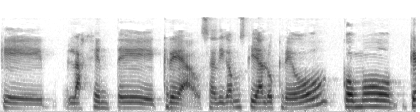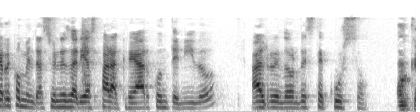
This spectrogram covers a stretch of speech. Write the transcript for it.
que la gente crea? O sea, digamos que ya lo creó. ¿Cómo, ¿Qué recomendaciones darías para crear contenido alrededor de este curso. Ok.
